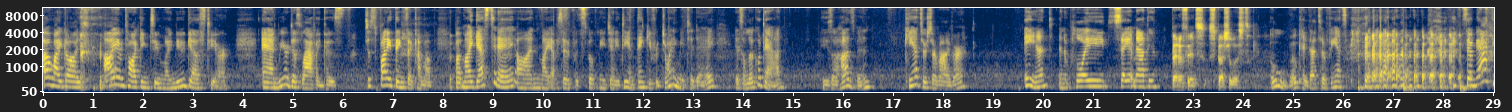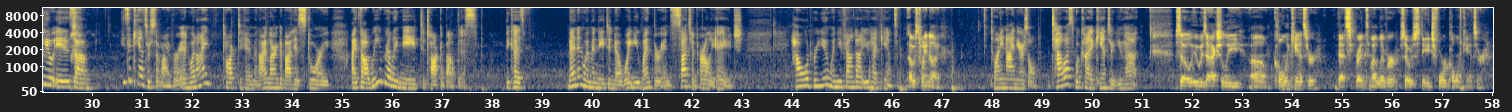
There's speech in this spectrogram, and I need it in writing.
Oh my gosh, I am talking to my new guest here and we are just laughing because just funny things that come up. But my guest today on my episode with Spilt Me, Jenny D, and thank you for joining me today, is a local dad. He's a husband, cancer survivor, and an employee. Say it, Matthew. Benefits specialist. Oh, okay, that's so fancy. so Matthew is um, he's a cancer survivor, and when I talked to him and I learned about his story, I thought we really need to talk about this because men and women need to know what you went through in such an early age. How old were you when you found out you had cancer? I was 29. 29 years old. Tell us what kind of cancer you had. So it was actually um, colon cancer that spread to my liver. So it was stage four colon cancer.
